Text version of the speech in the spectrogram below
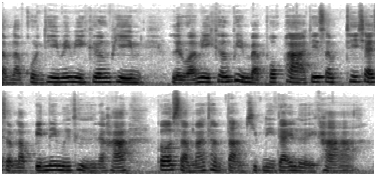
สำหรับคนที่ไม่มีเครื่องพิมพ์ หรือว่ามีเครื่องพิมพ์แบบพกพาที่ที่ใช้สำหรับพิมพ์ในมือถือนะคะ ก็สามารถทำตามคลิปนี้ได้เลยค่ะ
